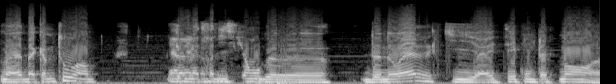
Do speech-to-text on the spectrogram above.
Bah, bah, comme tout, hein. Et comme ouais, la tradition de, de Noël qui a été complètement euh,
